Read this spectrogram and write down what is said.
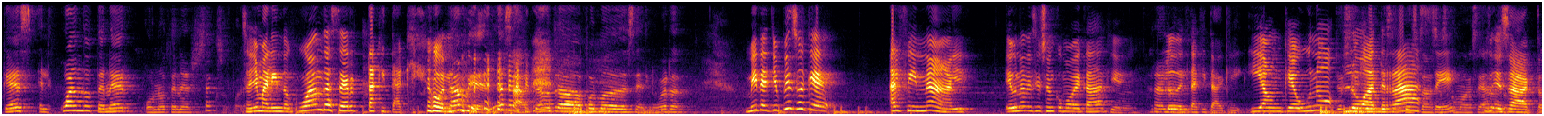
que es el cuándo tener o no tener sexo. Se llama lindo. ¿Cuándo hacer taki taki? ¿O no? También, exacto, es otra forma de decirlo, ¿verdad? Mira, yo pienso que al final es una decisión como de cada quien. Lo del taqui taqui. Y aunque uno lo atrase, exacto,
